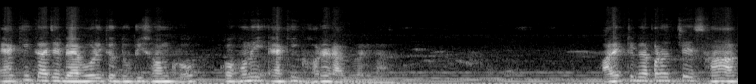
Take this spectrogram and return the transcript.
একই কাজে ব্যবহৃত দুটি শঙ্খ কখনোই একই ঘরে রাখবেন না। আরেকটি ব্যাপার হচ্ছে শাঁখ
